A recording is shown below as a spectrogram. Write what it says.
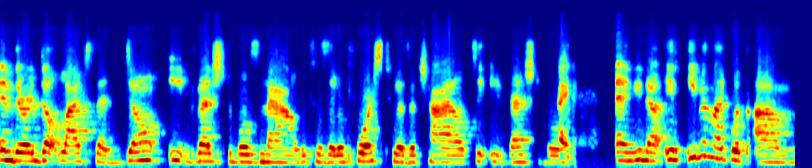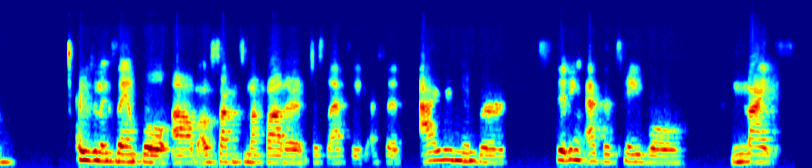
in their adult lives that don't eat vegetables now because they were forced to as a child to eat vegetables. Right. And you know, in, even like with um, here's an example. Um, I was talking to my father just last week. I said I remember sitting at the table nights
